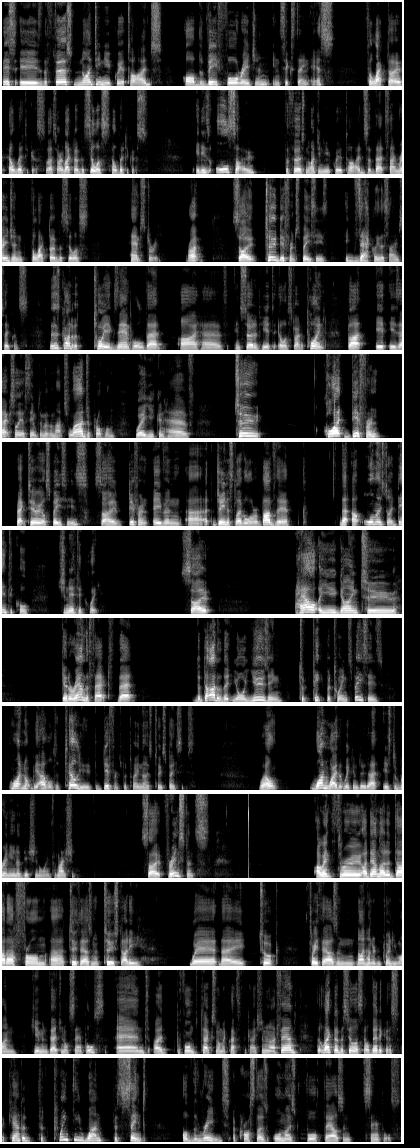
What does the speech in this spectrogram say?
This is the first 90 nucleotides of the V4 region in 16S for Lacto helveticus, uh, sorry, Lactobacillus helveticus. It is also the first 90 nucleotides of that same region for Lactobacillus hamsteri, right? So two different species, exactly the same sequence. This is kind of a toy example that I have inserted here to illustrate a point, but it is actually a symptom of a much larger problem where you can have two quite different bacterial species, so different even uh, at the genus level or above there, that are almost identical genetically. So how are you going to get around the fact that the data that you're using to pick between species might not be able to tell you the difference between those two species? Well, one way that we can do that is to bring in additional information. So for instance, I went through, I downloaded data from a 2002 study where they took 3,921 human vaginal samples and I performed taxonomic classification and I found that Lactobacillus helveticus accounted for 21% of the reads across those almost 4,000 samples.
